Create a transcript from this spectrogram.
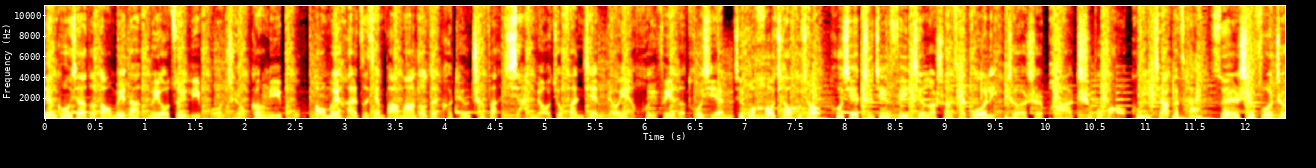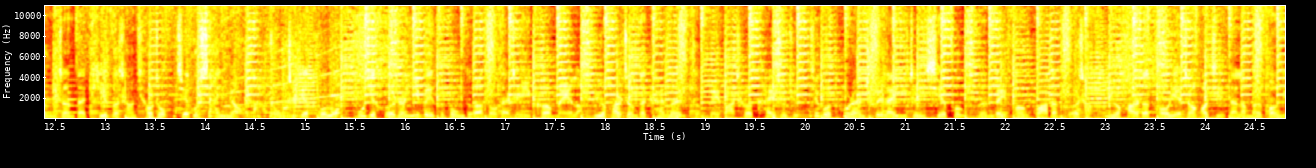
监控下的倒霉蛋没有最离谱，只有更离谱。倒霉孩子见爸妈都在客厅吃饭，下一秒就犯贱表演会飞的拖鞋，结果好巧不巧，拖鞋直接飞进了涮菜锅里。这是怕吃不饱，故意加个菜。虽然师傅正站在梯子上敲钟，结果下一秒大钟直接脱落，估计和尚一辈子功德都在这一刻没了。女孩正在开门，准备把车开出去，结果突然吹来一阵邪风，门被风刮得合上，女孩的头也正好挤在了门缝里。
